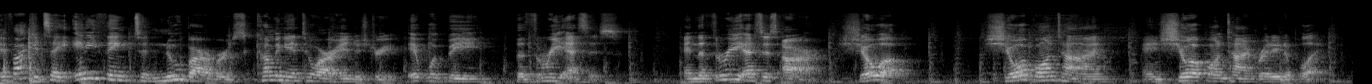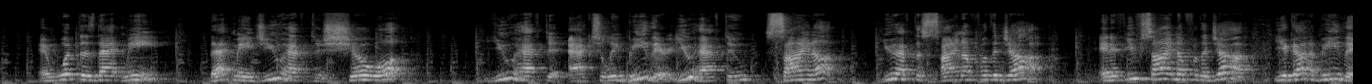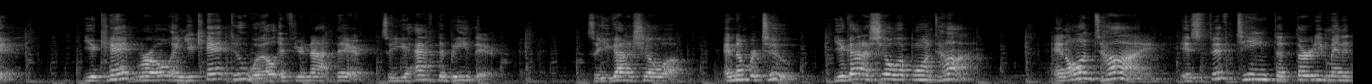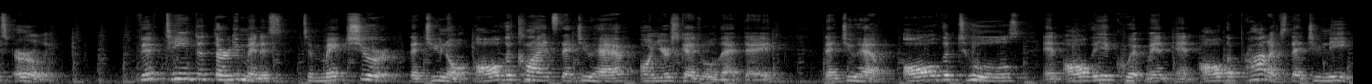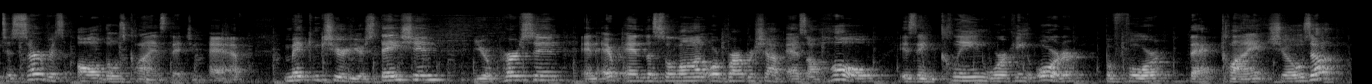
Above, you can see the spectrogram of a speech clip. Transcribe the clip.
If I could say anything to new barbers coming into our industry, it would be the three S's. And the three S's are show up, show up on time, and show up on time ready to play. And what does that mean? That means you have to show up. You have to actually be there. You have to sign up. You have to sign up for the job. And if you've signed up for the job, you gotta be there. You can't grow and you can't do well if you're not there. So you have to be there. So you gotta show up. And number two, you gotta show up on time. And on time is 15 to 30 minutes early. 15 to 30 minutes to make sure that you know all the clients that you have on your schedule that day, that you have all the tools and all the equipment and all the products that you need to service all those clients that you have, making sure your station, your person, and, and the salon or barbershop as a whole is in clean working order before that client shows up.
